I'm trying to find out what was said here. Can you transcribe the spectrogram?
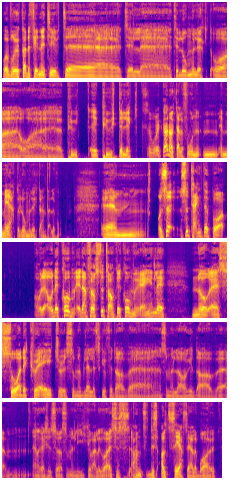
Og jeg bruker definitivt til, eh, til lommelykt og, og put, putelykt. Så bruker jeg nok telefonen mer til lommelykt enn telefonen. Um, og så, så tenkte jeg på Og, det, og det kom, den første tanken kom jo egentlig når jeg så The Creators, som jeg ble litt skuffet av, eh, som er laget av eh, en regissør som jeg liker veldig godt. Jeg synes Alt ser så jævlig bra ut.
